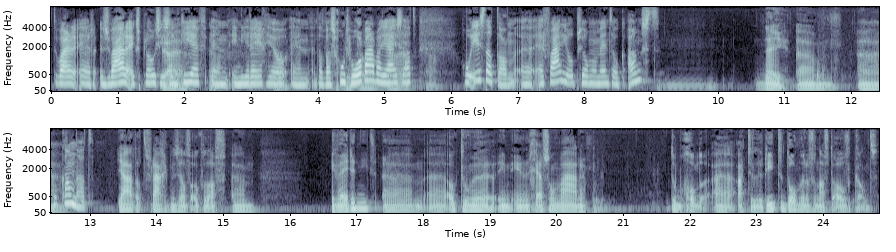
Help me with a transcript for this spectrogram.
Toen waren er zware explosies ja, in Kiev en in die regio. En dat was goed hoorbaar waar jij zat. Hoe is dat dan? Uh, ervaar je op zo'n moment ook angst? Nee, kan dat? Ja, dat vraag ik mezelf ook wel af. Um, ik weet het niet. Um, uh, ook toen we in, in Gerson waren, toen begon de uh, artillerie te donderen vanaf de overkant.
